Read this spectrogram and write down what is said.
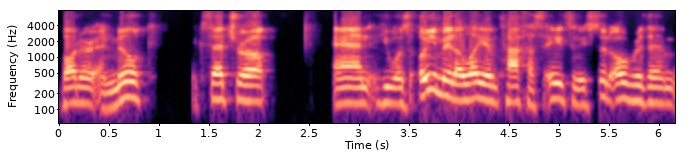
butter and milk, etc. And he was oimed alayim tachas eitz, and he stood over them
